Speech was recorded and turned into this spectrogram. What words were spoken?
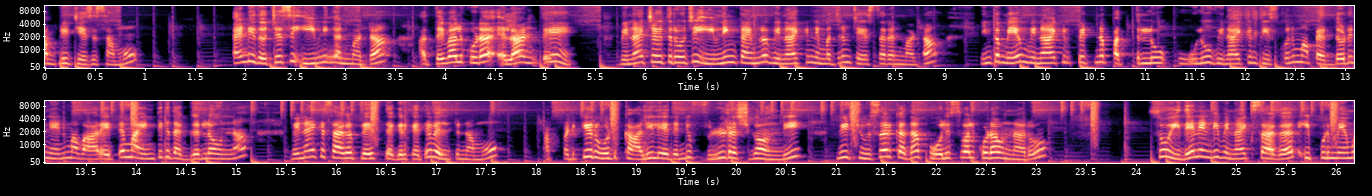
కంప్లీట్ చేసేసాము. అండ్ ఇది వచ్చేసి ఈవినింగ్ అనమాట అత్తయ్య వాళ్ళు కూడా ఎలా అంటే వినాయక చవితి రోజు ఈవినింగ్ టైంలో వినాయకుని నిమజ్జనం చేస్తారనమాట ఇంకా మేము వినాయకుడికి పెట్టిన పత్రులు పూలు వినాయకుని తీసుకొని మా పెద్దోడు నేను మా వారైతే మా ఇంటికి దగ్గరలో ఉన్న వినాయక సాగర్ ప్లేస్ దగ్గరికి అయితే వెళ్తున్నాము. అప్పటికే రోడ్డు ఖాళీ లేదండి ఫుల్ రష్గా ఉంది. మీరు చూసారు కదా పోలీస్ వాళ్ళు కూడా ఉన్నారు. సో ఇదేనండి వినాయక సాగర్. ఇప్పుడు మేము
